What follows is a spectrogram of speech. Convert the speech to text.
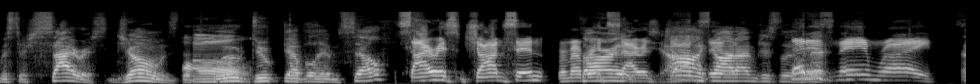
Mr. Cyrus Jones, the Oh. Blue Duke Devil himself. Cyrus Johnson. Remember Sorry. it's Cyrus Johnson. Oh Johnson. God, I'm just losing that it. is name right. Ah,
